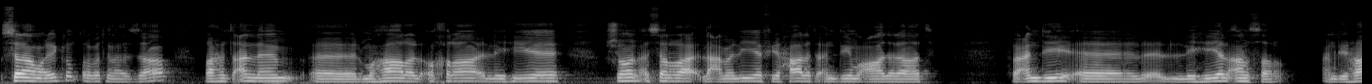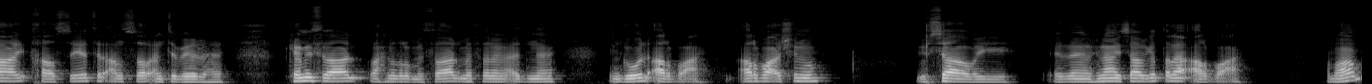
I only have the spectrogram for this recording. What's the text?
السلام عليكم طلبتنا الأعزاء. راح نتعلم آه، المهارة الأخرى اللي هي شلون أسرع العملية في حالة عندي معادلات. فعندي آه، اللي هي الأنصر. عندي هاي خاصية الأنصر أنتبه لها. كمثال راح نضرب مثال. مثلا عندنا نقول أربعة. أربعة شنو؟ يساوي إذا هنا يساوي طلع أربعة. تمام؟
